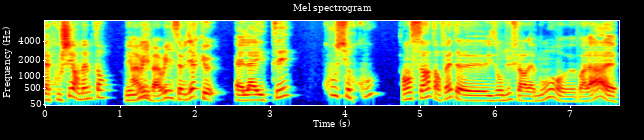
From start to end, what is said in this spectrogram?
d'accoucher en même temps. Mais Ah oui, bah oui. Ça veut dire que elle a été coup sur coup enceinte. En fait, euh, ils ont dû faire l'amour, euh, voilà, euh,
